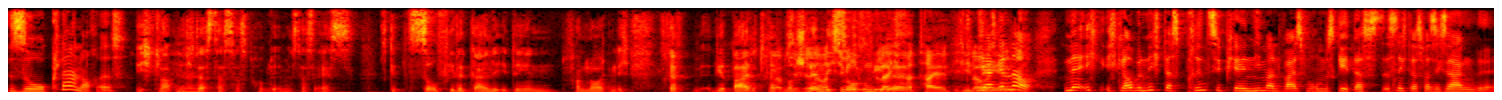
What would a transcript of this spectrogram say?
so klar noch ist. Ich glaube nicht, dass das das Problem ist, das S. Es gibt so viele geile Ideen von Leuten. Ich treff, wir beide treffen glaub, noch sie sind aber ständig so ungleich viele. verteilt. Ich glaube, Ja, genau. Ne, ich, ich glaube nicht, dass prinzipiell niemand weiß, worum es geht. Das ist nicht das, was ich sagen will.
